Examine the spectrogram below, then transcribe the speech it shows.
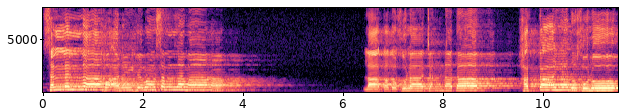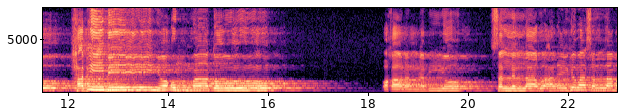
صلى الله عليه وسلم لا تدخل جنة حتى يدخل حبيبي وأمته وقال النبي صلى الله عليه وسلم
